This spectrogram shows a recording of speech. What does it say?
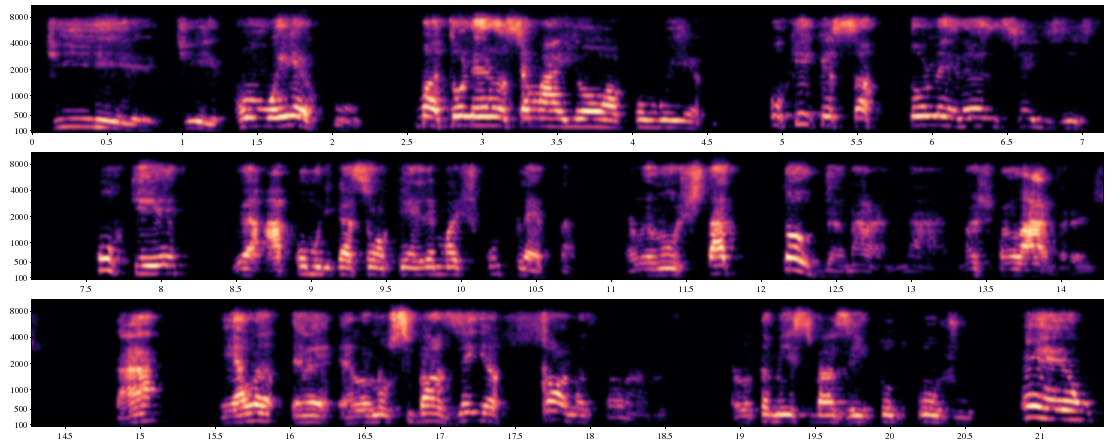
de, de, com o erro, uma tolerância maior com o erro. Por que, que essa tolerância existe? Porque a comunicação aqui é mais completa. Ela não está toda na, na, nas palavras. Tá? Ela, é, ela não se baseia só nas palavras. Ela também se baseia em todo o conjunto. Eu,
